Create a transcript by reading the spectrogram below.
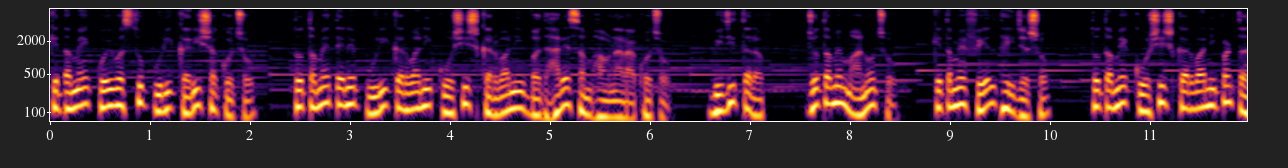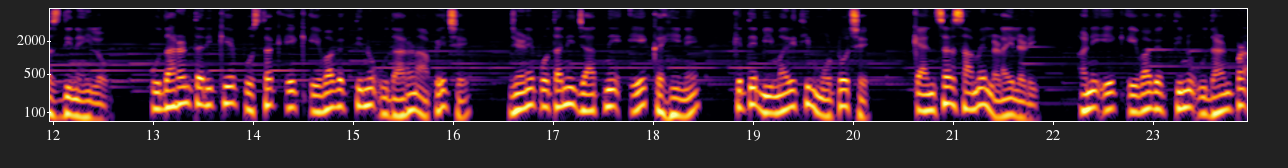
કે તમે કોઈ વસ્તુ પૂરી કરી શકો છો, તો તમે તેને પૂરી કરવાની કોશિશ કરવાની વધારે સંભાવના રાખો છો. બીજી તરફ, જો તમે માનો છો કે તમે ફેલ થઈ જશો, તો તમે કોશિશ કરવાની પણ તસદી નહીં લો. ઉદાહરણ તરીકે, પુસ્તક એક એવા વ્યક્તિનું ઉદાહરણ આપે છે, જેણે પોતાની જાતને એ કહીને કે તે બીમારીથી મોટો છે, કેન્સર સામે લડાઈ લડી. અને એક એવા વ્યક્તિનું ઉદાહરણ પણ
